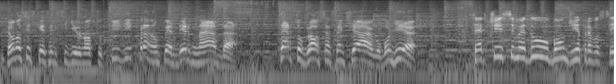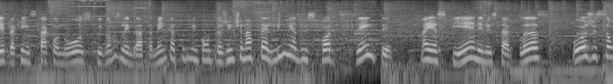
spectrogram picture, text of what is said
Então não se esqueça de seguir o nosso feed para não perder nada. Certo, Glaucia Santiago? Bom dia. Certíssimo, Edu. Bom dia para você, para quem está conosco. E vamos lembrar também que a turma encontra a gente na telinha do Sport Center, na ESPN, no Star Plus. Hoje são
